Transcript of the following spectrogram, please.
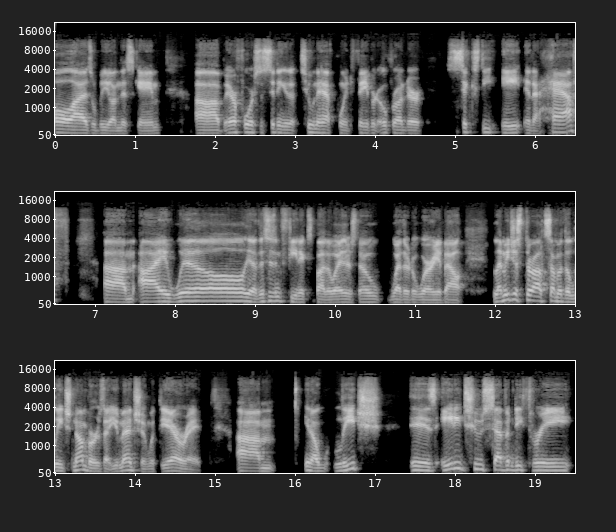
all eyes will be on this game. Uh, Air Force is sitting at a two and a half point favorite over under 68 and a half. Um, I will, you know, this isn't Phoenix, by the way. There's no weather to worry about. Let me just throw out some of the Leach numbers that you mentioned with the air raid. Um, you know, Leach is 82, 73,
